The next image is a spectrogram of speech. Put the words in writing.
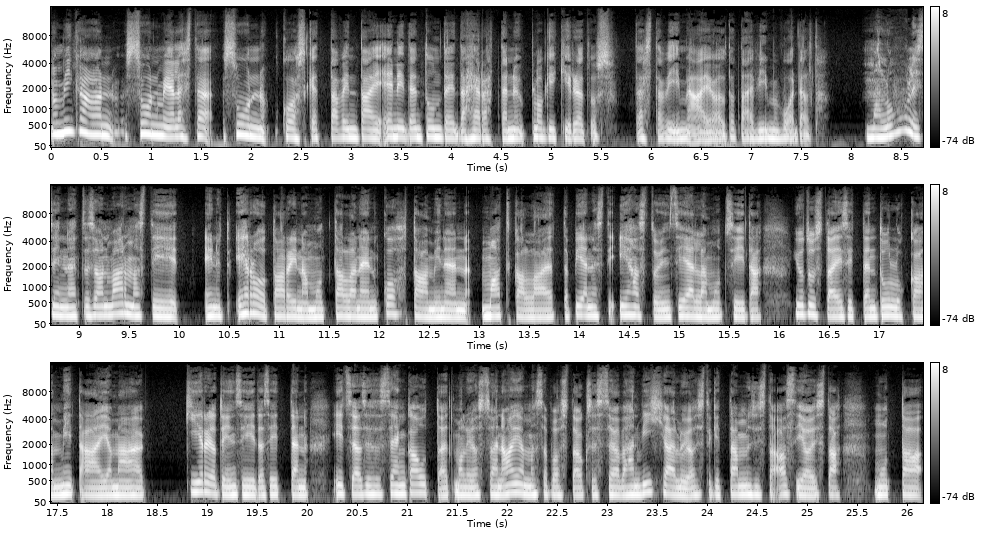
No mikä on sun mielestä sun koskettavin tai eniten tunteita herättänyt blogikirjoitus tästä viime ajoilta tai viime vuodelta? Mä luulisin, että se on varmasti ei nyt erotarina, mutta tällainen kohtaaminen matkalla, että pienesti ihastuin siellä, mutta siitä jutusta ei sitten tullutkaan mitään. Ja mä kirjoitin siitä sitten itse asiassa sen kautta, että mä olin jossain aiemmassa postauksessa jo vähän vihjailu joistakin tämmöisistä asioista, mutta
